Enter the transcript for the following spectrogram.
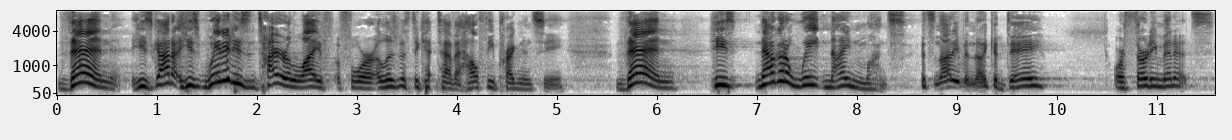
then he's got he's waited his entire life for Elizabeth to, get, to have a healthy pregnancy. Then he's now got to wait nine months. It's not even like a day or 30 minutes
